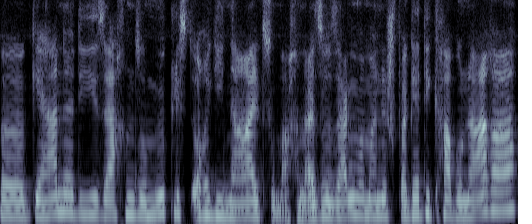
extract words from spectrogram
äh, gerne die Sachen so möglichst original zu machen. Also sagen wir mal eine Spaghetti Carbonara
